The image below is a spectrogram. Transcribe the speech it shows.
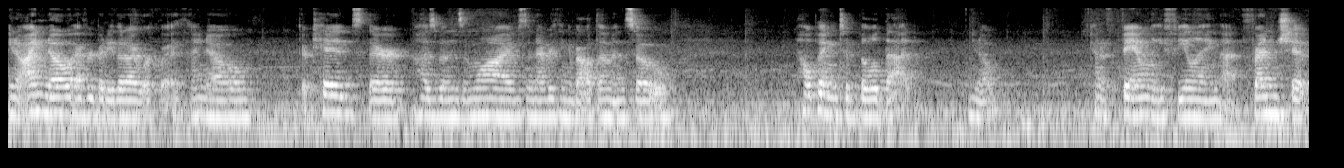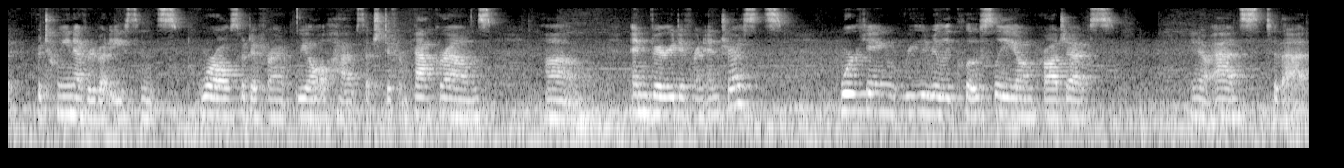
you know, I know everybody that I work with. I know their kids, their husbands and wives, and everything about them, and so helping to build that, you know, kind of family feeling, that friendship between everybody, since we're all so different. We all have such different backgrounds um, and very different interests. Working really, really closely on projects, you know, adds to that.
